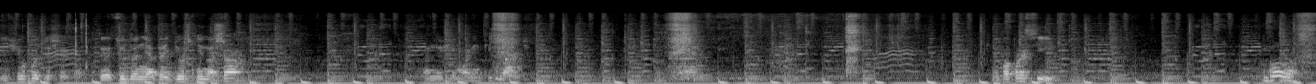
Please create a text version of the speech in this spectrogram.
Еще хочешь это? Ты отсюда не отойдешь ни на шаг. А ну еще маленький мальчик. Попроси. Голос.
